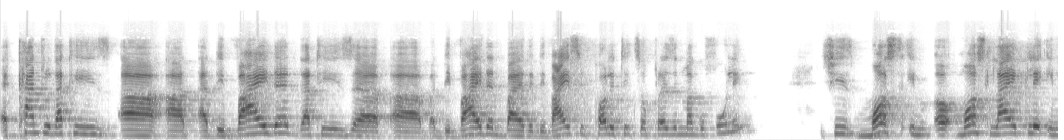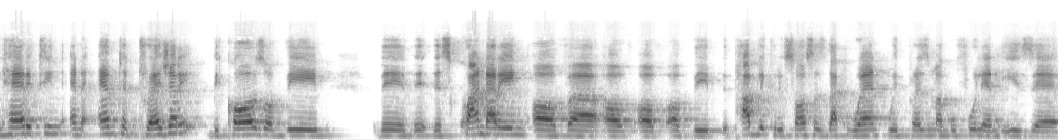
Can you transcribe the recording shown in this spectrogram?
a country that is uh, uh, uh, divided, that is uh, uh, divided by the divisive politics of President Magufuli. She's most, in, uh, most likely inheriting an empty treasury because of the the, the, the squandering of, uh, of, of, of the, the, public resources that went with President Magufuli and his uh,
